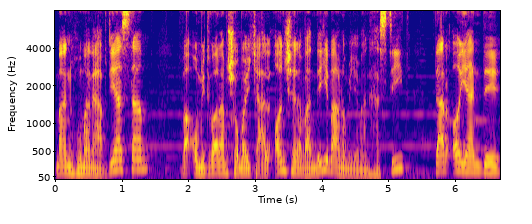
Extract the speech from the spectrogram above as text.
من هومن عبدی هستم و امیدوارم شمایی که الان شنونده برنامه من هستید در آینده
